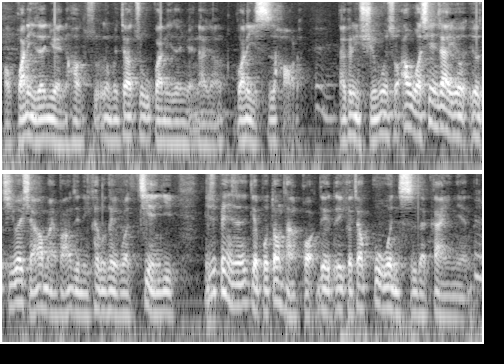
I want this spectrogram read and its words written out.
哦管理人员哈，我们叫租管理人员来讲管理师好了，嗯，来跟你询问说啊，我现在有有机会想要买房子，你可不可以？我建议你是变成一个不动产管的一个叫顾问师的概念。嗯。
